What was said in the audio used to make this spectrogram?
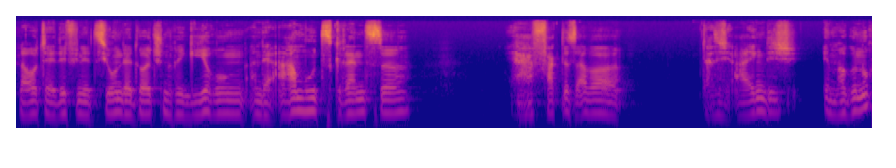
laut der Definition der deutschen Regierung an der Armutsgrenze. Ja, Fakt ist aber, dass ich eigentlich immer genug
